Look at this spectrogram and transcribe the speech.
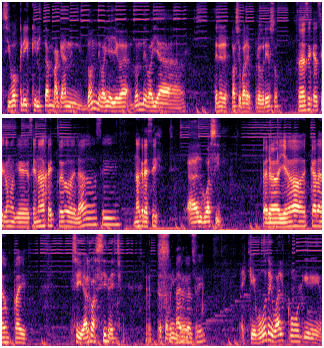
si vos creís que eres tan bacán, ¿dónde vaya a llegar? ¿Dónde vaya a tener espacio para el progreso? Entonces que así como que si no dejáis tu ego de lado, así, no crecí. Algo así. Pero llegado a escala de un país. Sí, algo así, de hecho. Eso mismo. Algo así. Es que puta igual como que...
